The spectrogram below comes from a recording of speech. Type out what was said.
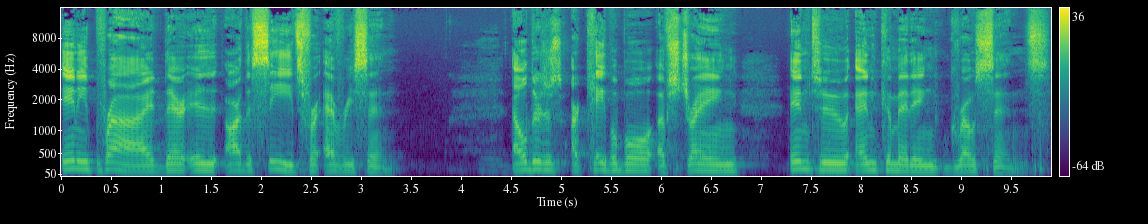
any pride, there is, are the seeds for every sin. Elders are capable of straying into and committing gross sins.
